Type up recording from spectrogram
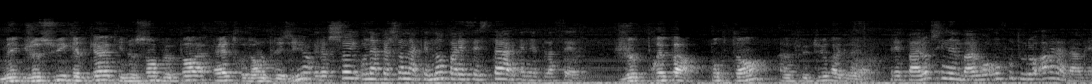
mais que je suis quelqu'un qui ne semble pas être dans le plaisir, pero soy una persona que no parece estar en el placer, je prépare pourtant un futur agréable. preparo, sin embargo, un futuro agradable.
